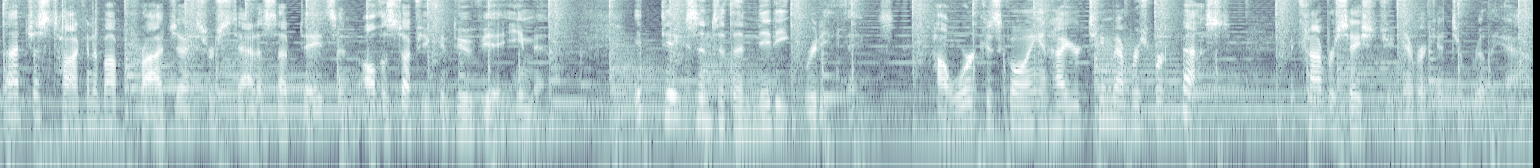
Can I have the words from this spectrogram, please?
not just talking about projects or status updates and all the stuff you can do via email. It digs into the nitty-gritty things, how work is going and how your team members work best, the conversations you never get to really have.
